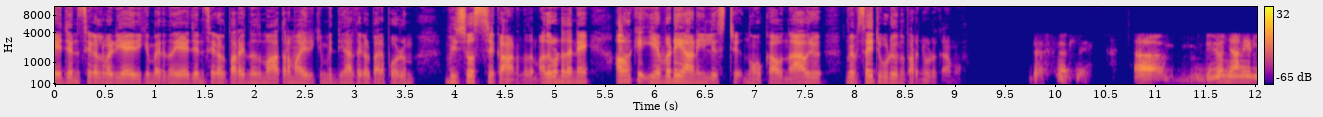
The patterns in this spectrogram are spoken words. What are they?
ഏജൻസികൾ വഴിയായിരിക്കും വരുന്നത്. ഏജൻസികൾ പറയുന്നത് മാത്രമായിരിക്കും വിദ്യാർത്ഥികൾ പലപ്പോഴും വിശ്വസിച്ച് കാണുന്നതും. അതുകൊണ്ട് തന്നെ അവർക്ക് എവിടെയാണ് ഈ ലിസ്റ്റ് നോക്കാവുന്നത്? ആ ഒരു വെബ്സൈറ്റ് കൂടി ഒന്ന് പറഞ്ഞു കൊടുക്കാമോ? Definitely. W W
